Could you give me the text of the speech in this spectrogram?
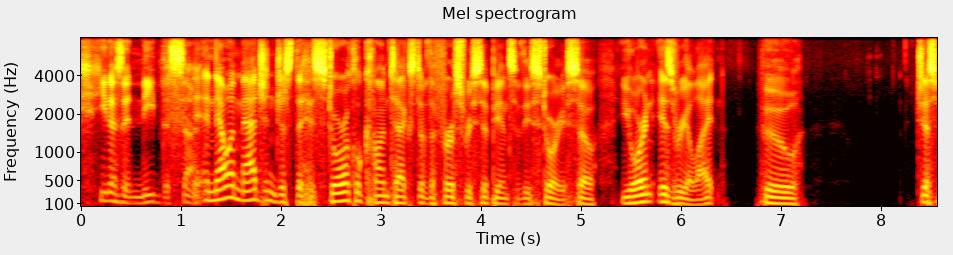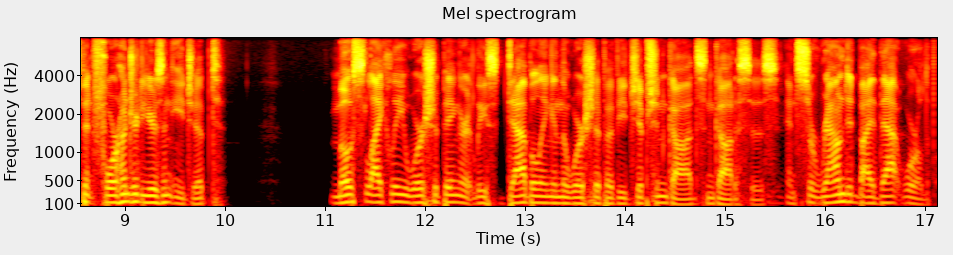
He doesn't need the sun. And now imagine just the historical context of the first recipients of these stories. So you're an Israelite who just spent 400 years in Egypt, most likely worshiping or at least dabbling in the worship of Egyptian gods and goddesses, and surrounded by that world of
